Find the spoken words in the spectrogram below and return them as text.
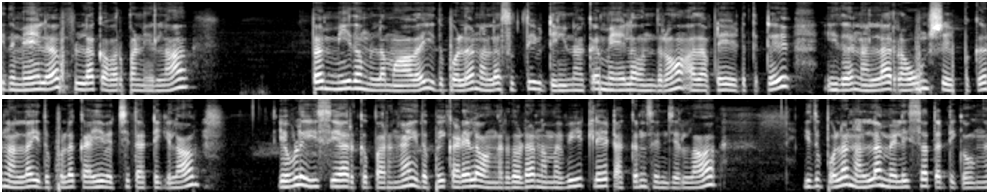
இது மேலே ஃபுல்லாக கவர் பண்ணிடலாம் இப்போ மீதம் உள்ள மாவை இது போல் நல்லா சுற்றி விட்டிங்கனாக்கா மேலே வந்துடும் அதை அப்படியே எடுத்துகிட்டு இதை நல்லா ரவுண்ட் ஷேப்புக்கு நல்லா இது போல் கை வச்சு தட்டிக்கலாம். எவ்வளோ ஈஸியாக இருக்குது பாருங்கள் இதை போய் கடையில் வாங்குறதோட நம்ம வீட்டிலே டக்குன்னு செஞ்சிடலாம். இது போல் நல்லா மெலிசாக தட்டிக்கோங்க.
